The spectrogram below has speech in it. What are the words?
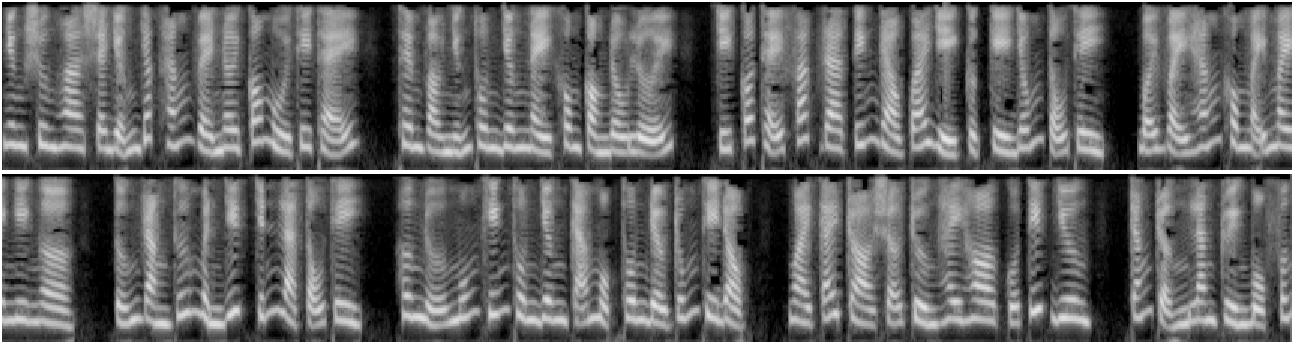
nhưng Sương Hoa sẽ dẫn dắt hắn về nơi có mùi thi thể, thêm vào những thôn dân này không còn đầu lưỡi, chỉ có thể phát ra tiếng gào quá dị cực kỳ giống tổ thi, bởi vậy hắn không mảy may nghi ngờ, tưởng rằng thứ mình giết chính là tổ thi, hơn nữa muốn khiến thôn dân cả một thôn đều trúng thi độc, ngoài cái trò sở trường hay ho của Tiết Dương, trắng trận lan truyền bột phấn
